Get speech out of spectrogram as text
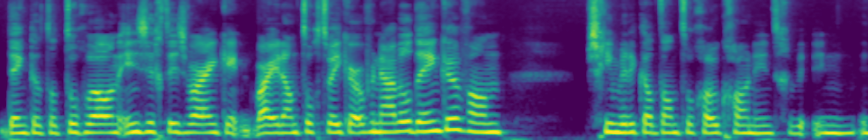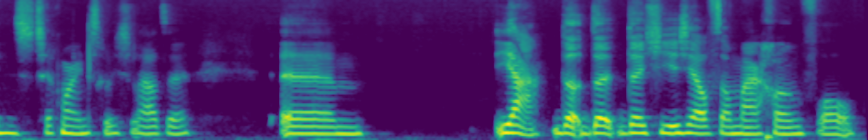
denk dat dat toch wel een inzicht is waar, ik, waar je dan toch twee keer over na wil denken. Van misschien wil ik dat dan toch ook gewoon in het, in, zeg maar in het laten. Um, ja, dat, dat, dat je jezelf dan maar gewoon vooral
